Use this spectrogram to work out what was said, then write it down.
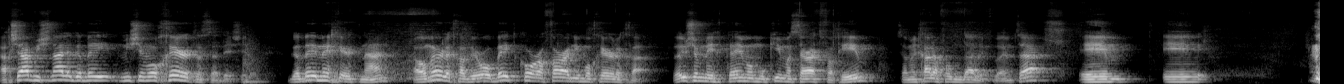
עכשיו משנה לגבי מי שמוכר את השדה שלו. גבי מכר תנן, האומר לחברו בית קור עפר אני מוכר לך. והיו שם נחקאים עמוקים עשרה טפחים, סמיכה עמוד א' באמצע, אמ, אה,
